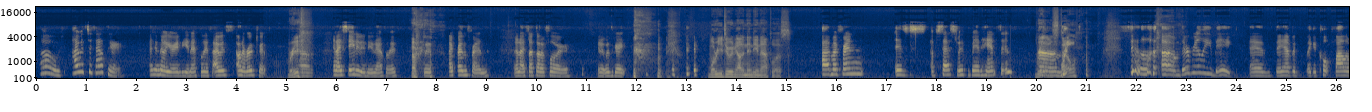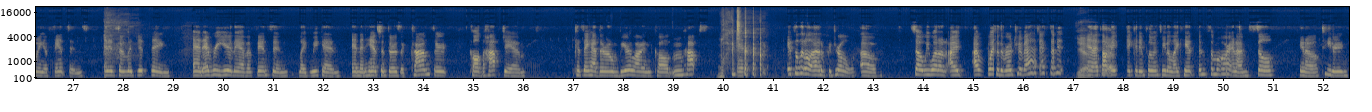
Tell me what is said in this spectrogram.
oh, I was just out there. I didn't know you were in Indianapolis. I was on a road trip, Were you? um, and I stayed in Indianapolis Oh, with my friend's friend, and I slept on a floor, and it was great. what were you doing out in Indianapolis? Uh, my friend is obsessed with the band Hanson. Really? Um, Still? Still, um, they're really big, and they have a like a cult following of Fansons, and it's a legit thing. And every year they have a Fanson like weekend, and then Hanson throws a concert called the Hop Jam because they have their own beer line called Mm Hops. what? It's a little out of control. Um, so we went on. I I went for the road trip aspect of it, yeah. and I thought Yeah. maybe it could influence me to like Hanson some more, and I'm still, you know, teetering.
